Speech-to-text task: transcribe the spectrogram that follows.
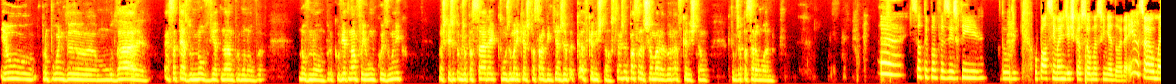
eu proponho de mudar essa tese do novo Vietnã por uma nova, novo nome, porque o Vietnã foi uma coisa única, mas que a gente estamos a passar é que os americanos passaram 20 anos a Afeganistão. Se a gente passa a chamar agora Afeganistão, que estamos a passar há um ano. Ai, só tu para fazeres rir, Dúlio. O Paulo Simões diz que eu sou uma sonhadora. Eu sou uma,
